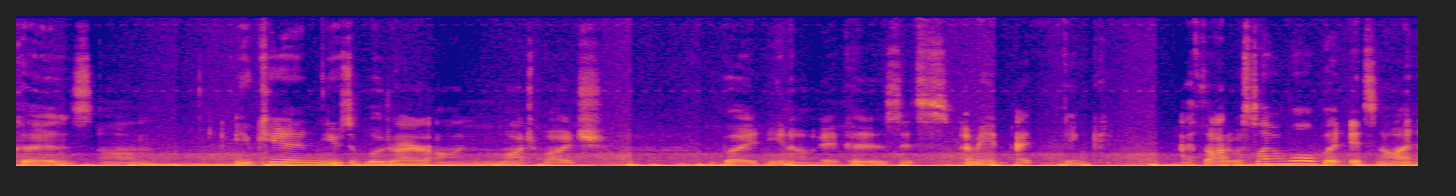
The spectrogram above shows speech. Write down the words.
because um, you can use a blow dryer on Mod Podge but you know, because it, it's, I mean, I think, I thought it was flammable, but it's not,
